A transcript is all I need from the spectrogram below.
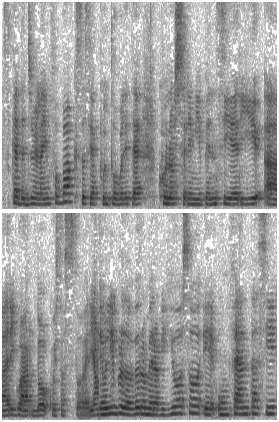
schede giù nella info box se appunto volete conoscere i miei pensieri eh, riguardo questa storia. È un libro davvero meraviglioso e un fantasy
